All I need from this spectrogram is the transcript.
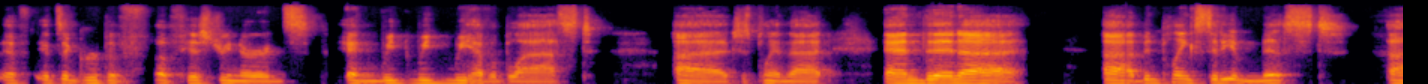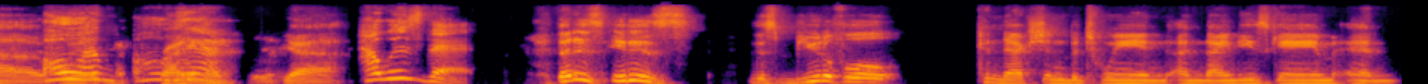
it's a group of of history nerds and we we we have a blast uh just playing that. And then uh uh been playing City of Mist. Uh oh, I, oh yeah. Yeah. How is that? That is it is this beautiful connection between a 90s game and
